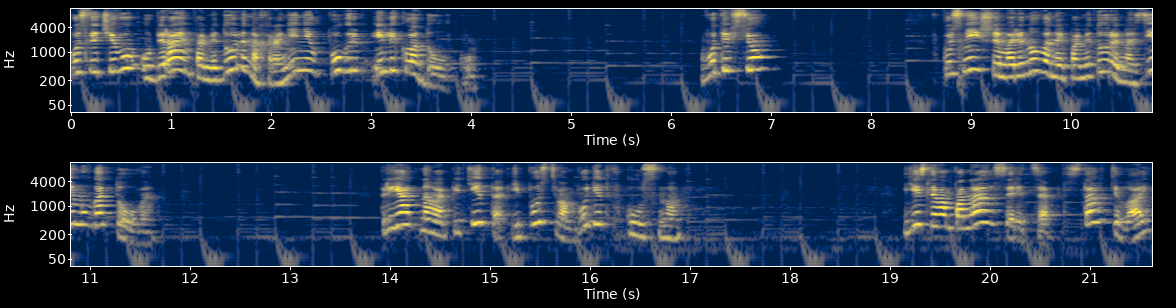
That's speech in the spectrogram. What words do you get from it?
После чего убираем помидоры на хранение в погреб или кладовку. Вот и все. Вкуснейшие маринованные помидоры на зиму готовы. Приятного аппетита и пусть вам будет вкусно! Если вам понравился рецепт, ставьте лайк,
